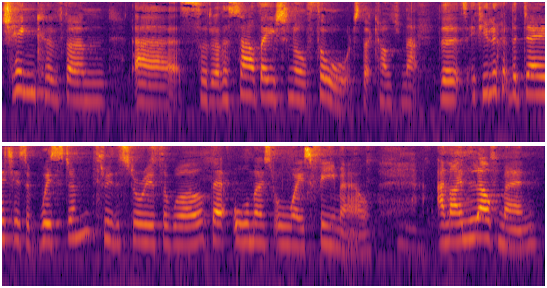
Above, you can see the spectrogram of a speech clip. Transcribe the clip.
chink of um, uh, sort of a salvational thought that comes from that. That if you look at the deities of wisdom through the story of the world, they're almost always female. And I love men.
